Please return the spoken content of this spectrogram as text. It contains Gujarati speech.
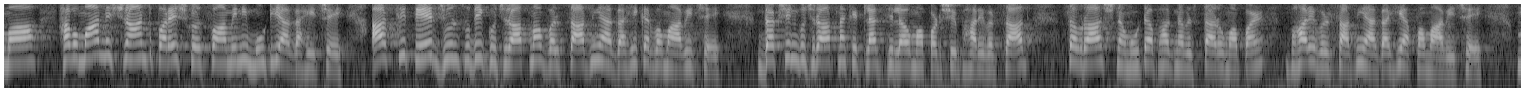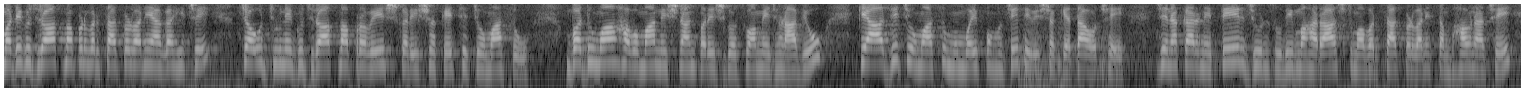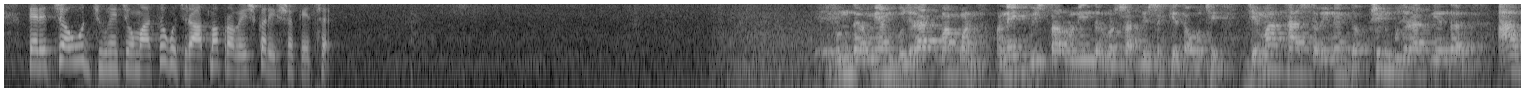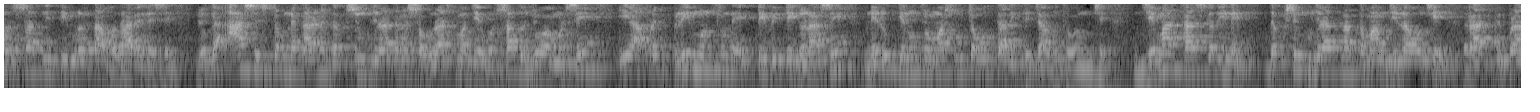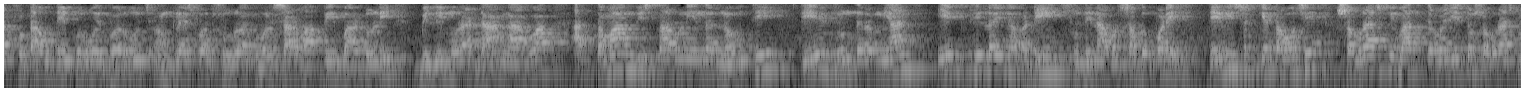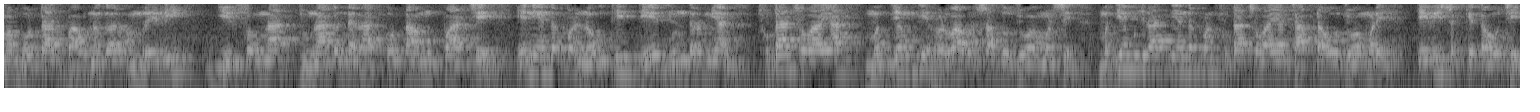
વિસ્તારોમાં હવામાન નિષ્ણાંત પરેશ ગોસ્વામીની મોટી આગાહી છે. આજથી તેર જૂન સુધી ગુજરાતમાં વરસાદની આગાહી કરવામાં આવી છે. દક્ષિણ ગુજરાતના કેટલાક જિલ્લાઓમાં પડશે ભારે વરસાદ. સૌરાષ્ટ્રના મોટાભાગના વિસ્તારોમાં પણ ભારે વરસાદની આગાહી આપવામાં આવી છે. મધ્ય ગુજરાતમાં પણ વરસાદ પડવાની આગાહી છે. ચૌદ જૂને ગુજરાતમાં પ્રવેશ કરી શકે છે ચોમાસું. વધુમાં હવામાન નિષ્ણાંત પરેશ ગોસ્વામીએ જણાવ્યું કે આજે ચોમાસું મુંબઈ પહોંચે તેવી શક્યતાઓ છે. જેના કારણે તેર જૂન સુધી મહારાષ્ટ્રમાં વરસાદ પડવાની સંભાવના છે. ત્યારે ચૌદ જૂને ચોમાસું ગુજરાતમાં પ્રવેશ કરી શકે છે. જૂન દરમિયાન ગુજરાતમાં પણ અનેક વિસ્તારોની અંદર વરસાદની શક્યતાઓ છે. જેમાં ખાસ કરીને દક્ષિણ ગુજરાતની અંદર આ વરસાદની તીવ્રતા વધારે રહેશે. જોકે આ સિસ્ટમને કારણે દક્ષિણ ગુજરાત અને સૌરાષ્ટ્રમાં જે વરસાદો જોવા મળશે, એ આપણે પ્રી મોન્સૂન એક્ટિવિટી ગણાશે. નૈઋત્યનું ચોમાસું ચૌદ તારીખથી ચાલુ થવાનું છે. જેમાં ખાસ કરીને દક્ષિણ ગુજરાતના તમામ જિલ્લાઓ છે. રાજપીપળા, છોટાઉદેપુર હોય, ભરૂચ, અંકલેશ્વર, સુરત, વલસાડ, વાપી, બારડોલી, બિલીમોરા, ડાંગ, આહવા આ તમામ વિસ્તારોની અંદર નવથી તેર જૂન દરમિયાન એકથી લઈને અઢી ઇંચ સુધીના વરસાદો પડે તેવી શક્યતાઓ છે. સૌરાષ્ટ્રની વાત કરવા જઈએ તો સૌરાષ્ટ્રમાં બોટાદ, ભાવનગર, અમરેલી, ગીર સોમનાથ, જુનાગઢ ને રાજકોટના અમુક પાર્ટ છે. એની અંદર પણ નવથી તેર જૂન દરમિયાન છૂટાછવાયા મધ્યમથી હળવા વરસાદો જોવા મળશે. મધ્ય ગુજરાતની અંદર પણ છૂટાછવાયા ઝાપટાઓ જોવા મળે તેવી શક્યતાઓ છે.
